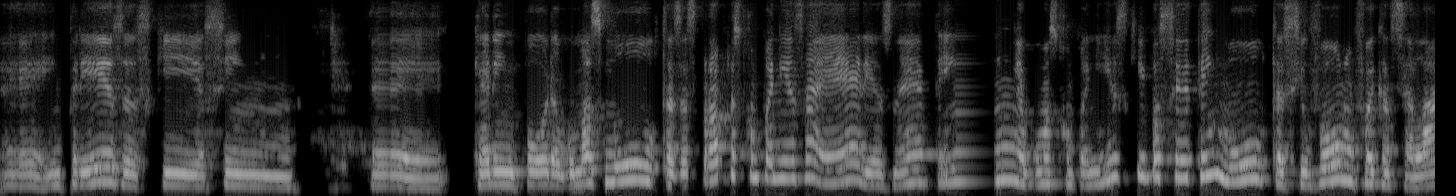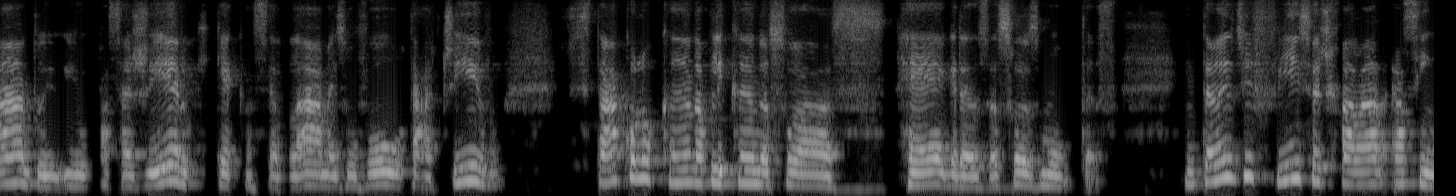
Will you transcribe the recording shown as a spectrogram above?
é, empresas que, assim, é, querem impor algumas multas, as próprias companhias aéreas, né? Tem algumas companhias que você tem multa se o voo não foi cancelado e o passageiro que quer cancelar, mas o voo está ativo, está colocando, aplicando as suas regras, as suas multas. Então é difícil de falar assim.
